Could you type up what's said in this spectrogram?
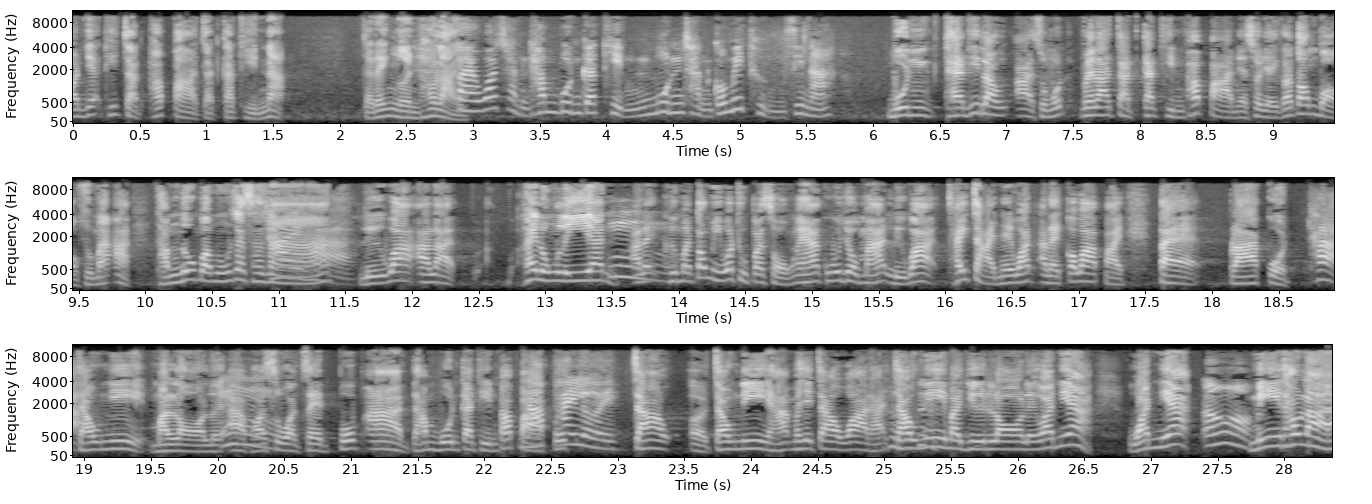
วันเนี้ยที่จัดพระป่าจัดกระถินน่ะ จะได้เงินเท่าไหร่ แปลว่าฉันทำบุญกระถิน บุญฉันก็ไม่ถึงสินะ บุญแทนที่เราอ่าสมมติเวลาจัดกระถินพระป่าเนี่ยส่วนใหญ่ก็ต้องบอกถูกไหมอะทำนุบำรุงศาสนา ใช่ค่ะหรือว่าอะไรให้โรงเรียนอืมอะไรคือมันต้องมีวัตถุประสงค์ไงฮะคุณผู้ชมฮะหรือว่าใช้จ่ายในวัดอะไรก็ว่าไป แต่ ปรากฏค่ะเจ้าหนี้มารอเลยอะอืมพอสวดเสร็จปุ๊บอะทำบุญกระถินพระป่านับปุ๊บให้เลยเจ้าเออเจ้าหนี้ฮะไม่ใช่เจ้าวาดฮะ เจ้าหนี้มายืนรอเลยว่าเนี่ย วันเนี้ยอ้อ มีเท่าไหร่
